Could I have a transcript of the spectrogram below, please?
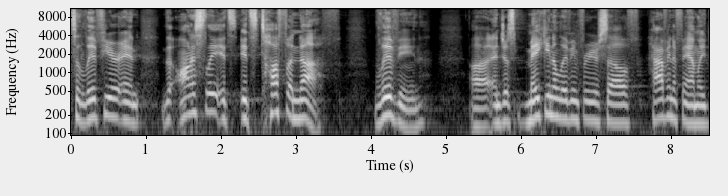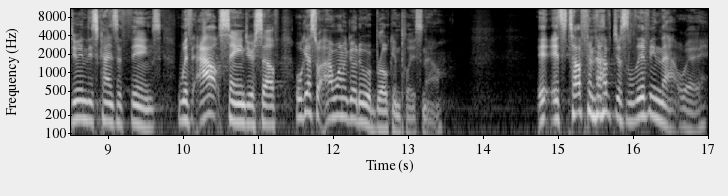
to live here, and the, honestly, it's, it's tough enough living uh, and just making a living for yourself, having a family, doing these kinds of things without saying to yourself, well, guess what? I want to go to a broken place now. It, it's tough enough just living that way.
